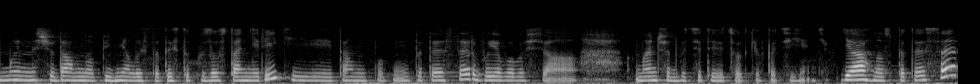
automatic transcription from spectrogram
Ми нещодавно підняли статистику за останній рік, і там ПТСР виявилося менше 20% пацієнтів. Діагноз ПТСР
